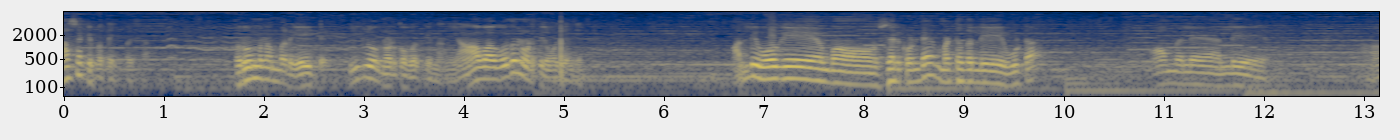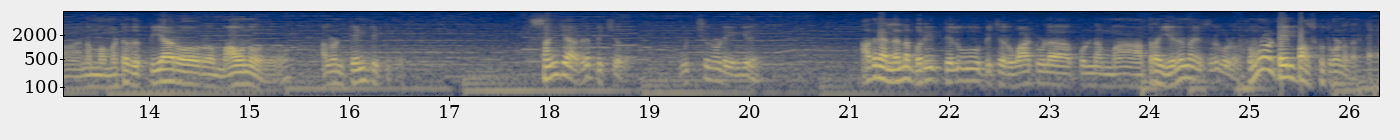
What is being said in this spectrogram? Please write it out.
ಹಾಸಕ್ಕೆ ಇಪ್ಪತ್ತೈದು ಪೈಸಾ ರೂಮ್ ನಂಬರ್ ಏಯ್ಟ್. ಈಗಲೂ ಹೋಗಿ ನೋಡ್ಕೊಬರ್ತೀನಿ ನಾನು. ಯಾವಾಗ ಹೋದ್ರೂ ನೋಡ್ತೀನಿ ಹೋಗಿ ಅಲ್ಲಿ. ಹೋಗಿ ಸೇರಿಕೊಂಡೆ ಮಠದಲ್ಲಿ ಊಟ. ಆಮೇಲೆ ಅಲ್ಲಿ ನಮ್ಮ ಮಠದ ಪಿ ಆರ್ ಅವರು, ಮಾವನವರು ಅಲ್ಲೊಂದು ಟೆಂಟ್ ಇಟ್ಟಿದ್ರು. ಸಂಜೆ ಆದರೆ ಪಿಚ್ಚರು ಹುಚ್ಚು ನೋಡಿ ಹೆಂಗಿದೆ. ಆದರೆ ಅಲ್ಲೆಲ್ಲ ಬರೀ ತೆಲುಗು ಪಿಕ್ಚರ್ ವಾಟುಳ, ಪುಣ್ಣಮ್ಮ, ಆ ಥರ ಏನೇನೋ ಹೆಸರುಗಳು. ಸುಮ್ಮನೆ ಟೈಮ್ ಪಾಸ್ ಕುತ್ಕೊಳ್ಳೋದಷ್ಟೇ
